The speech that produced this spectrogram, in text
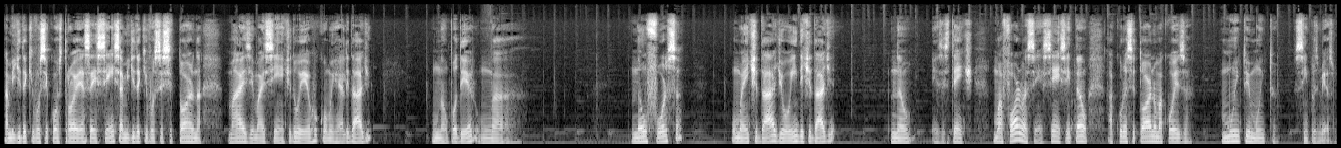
à medida que você constrói essa essência, à medida que você se torna mais e mais ciente do erro como em realidade, um não poder, uma não força, uma entidade ou identidade não existente, uma forma sem essência, então a cura se torna uma coisa muito e muito simples mesmo.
